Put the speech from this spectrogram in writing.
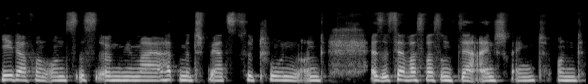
jeder von uns ist irgendwie mal, hat mit Schmerz zu tun und es ist ja was, was uns sehr einschränkt. Und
